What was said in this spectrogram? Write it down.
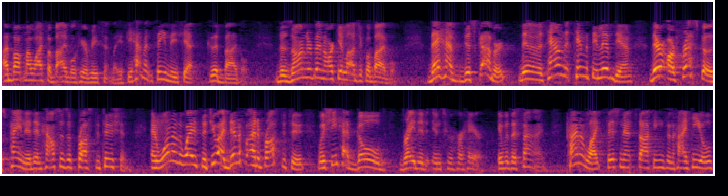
I bought my wife a Bible here recently. If you haven't seen these yet, good Bible. The Zondervan Archaeological Bible. They have discovered that in the town that Timothy lived in, there are frescoes painted in houses of prostitution. And one of the ways that you identified a prostitute was she had gold braided into her hair. It was a sign. Kind of like fishnet stockings and high heels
